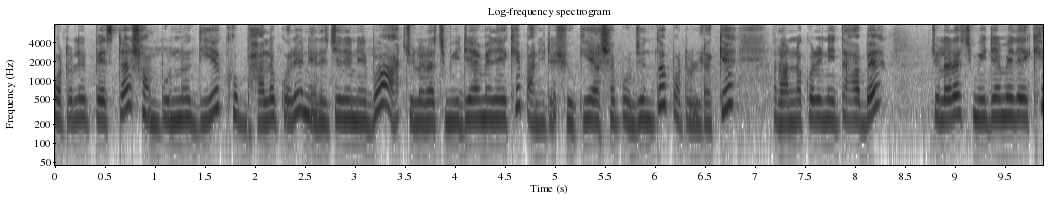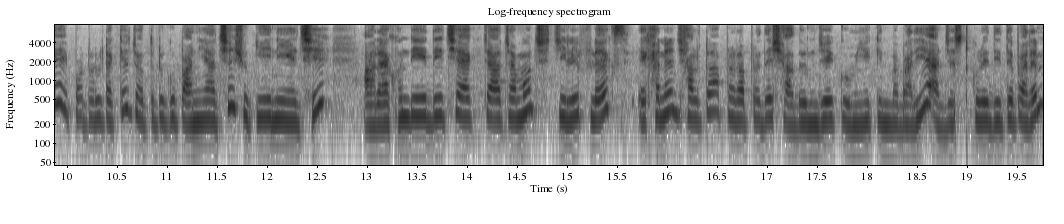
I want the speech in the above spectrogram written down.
পটলের পেস্টটা সম্পূর্ণ দিয়ে খুব ভালো করে নেড়েচেড়ে নেব আর চুলার আঁচ মিডিয়ামে রেখে পানিটা শুকিয়ে আসা পর্যন্ত পটলটাকে রান্না করে নিতে হবে। চুলার আঁচ মিডিয়ামে রেখে পটলটাকে যতটুকু পানি আছে শুকিয়ে নিয়েছি। আর এখন দিয়ে দিচ্ছি এক চা চামচ চিলি ফ্লেক্স। এখানে ঝালটা আপনারা আপনাদের স্বাদ অনুযায়ী কমিয়ে কিংবা বাড়িয়ে অ্যাডজাস্ট করে দিতে পারেন।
